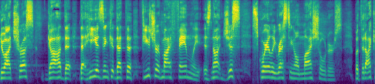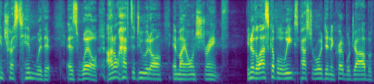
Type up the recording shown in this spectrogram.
Do I trust God that, that He is in, that the future of my family is not just squarely resting on my shoulders, but that I can trust Him with it as well? I don't have to do it all in my own strength. You know, the last couple of weeks, Pastor Roy did an incredible job of,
